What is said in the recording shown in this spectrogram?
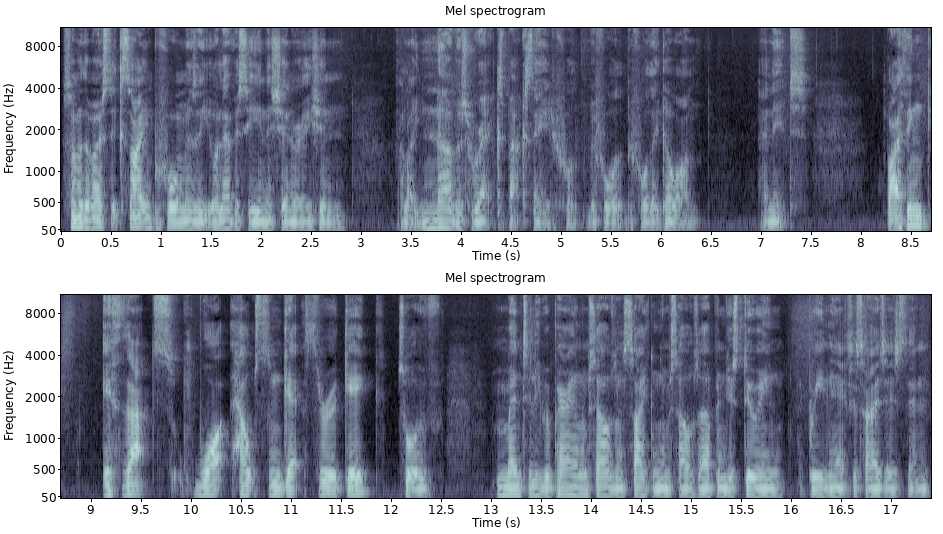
some of the most exciting performers that you'll ever see in this generation are like nervous wrecks backstage before before before they go on, and it's. But I think if that's what helps them get through a gig, sort of mentally preparing themselves and psyching themselves up and just doing breathing exercises, then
